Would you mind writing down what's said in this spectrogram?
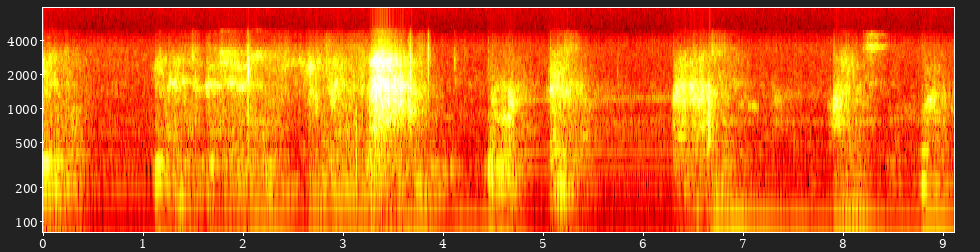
Yeah.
